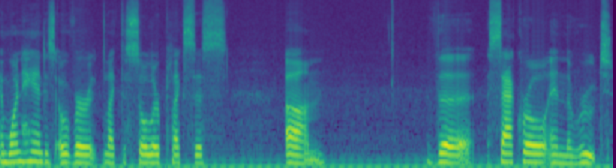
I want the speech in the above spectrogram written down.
and one hand is over like the solar plexus, um, the sacral, and the root,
